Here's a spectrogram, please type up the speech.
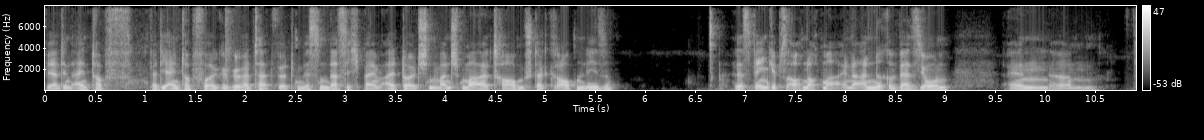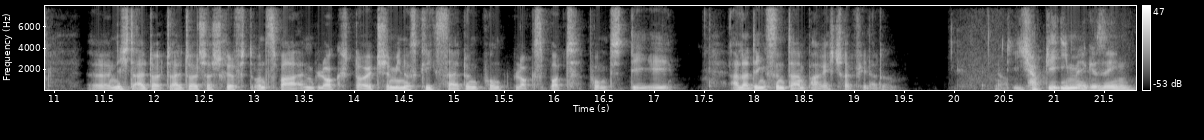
wer den Eintopf, wer die Eintopffolge gehört hat, wird wissen, dass ich beim Altdeutschen manchmal Trauben statt Graupen lese. Deswegen gibt's auch nochmal eine andere Version in ähm, äh, nicht altdeutsch, altdeutscher Schrift und zwar im Blog deutsche-kriegszeitung.blogspot.de. Allerdings sind da ein paar Rechtschreibfehler drin. Ja. Ich habe die E-Mail gesehen,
